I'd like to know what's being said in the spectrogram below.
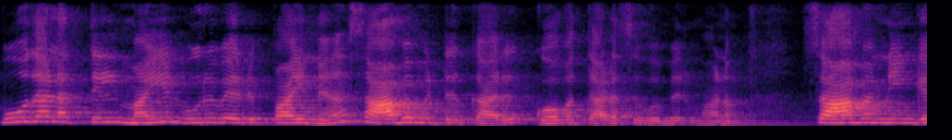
பூதளத்தில் மயில் உருவெடுப்பாய்னு சாபமிட்டிருக்காரு கோபத்தால சிவபெருமானும். சாபம் நீங்க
